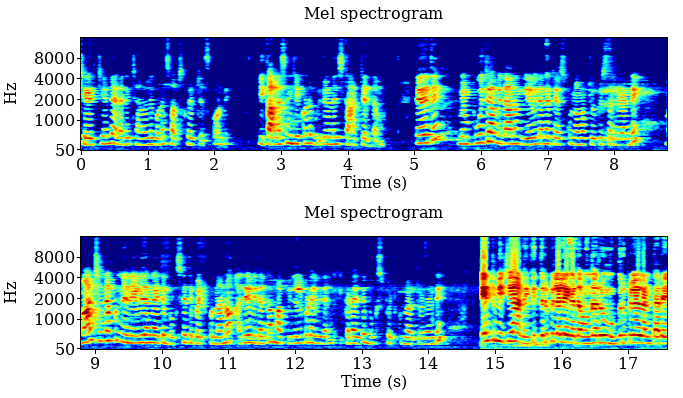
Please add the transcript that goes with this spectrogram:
షేర్ చేయండి అలాగే ఛానల్ని కూడా సబ్స్క్రైబ్ చేసుకోండి. ఈ ఆలస్యం చేయకుండా వీడియో అనేది స్టార్ట్ చేద్దాం. నేనైతే మేము పూజా విధానం ఏ విధంగా చేసుకున్నామో చూపిస్తాను చూడండి. మా చిన్నప్పుడు నేను ఏ విధంగా అయితే బుక్స్ అయితే పెట్టుకున్నానో అదే విధంగా మా పిల్లలు కూడా ఈ విధంగా ఇక్కడైతే బుక్స్ పెట్టుకున్నారు చూడండి. ఏంటి విజయ? నీకు ఇద్దరు పిల్లలే కదా ఉన్నారు ముగ్గురు పిల్లలు అంటారే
